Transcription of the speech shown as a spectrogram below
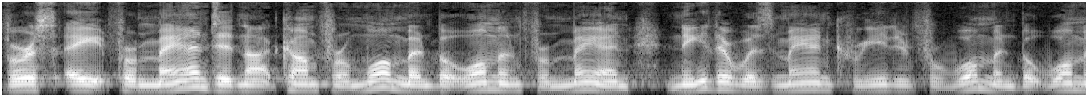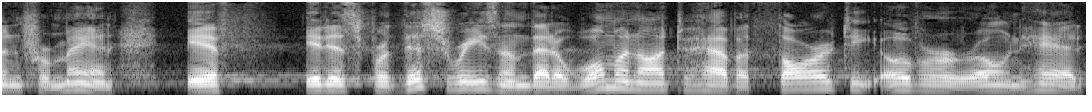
Verse 8 For man did not come from woman, but woman from man. Neither was man created for woman, but woman for man. If it is for this reason that a woman ought to have authority over her own head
